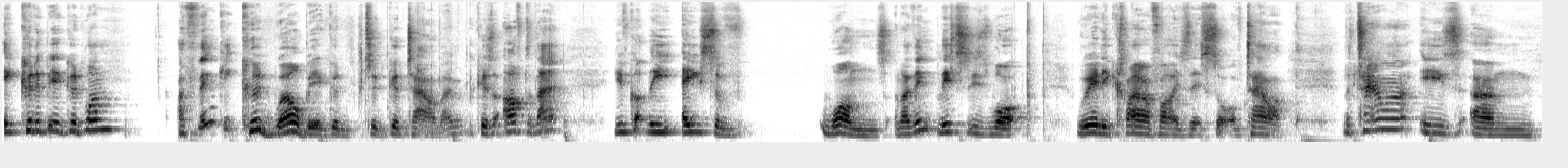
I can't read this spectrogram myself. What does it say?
It could it be a good one? I think it could well be a good good tower moment because after that you've got the ace of wands and I think this is what really clarifies this sort of tower. The tower is um,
